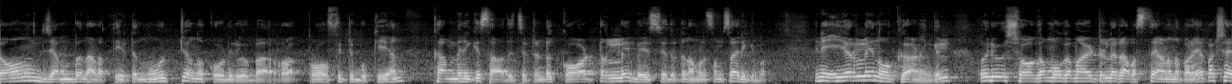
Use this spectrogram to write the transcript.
ലോങ് ജമ്പ് നടത്തിയിട്ട് നൂറ്റൊന്ന് കോടി രൂപ പ്രോഫിറ്റ് ബുക്ക് ചെയ്യാൻ കമ്പനിക്ക് സാധിച്ചിട്ടുണ്ട്. ക്വാർട്ടർലി ബേസ് ചെയ്തിട്ട് നമ്മൾ സംസാരിക്കുമ്പോൾ. ഇനി ഇയർലി നോക്കുകയാണെങ്കിൽ ഒരു ശോകമുഖമായിട്ടുള്ളൊരു അവസ്ഥയാണെന്ന് പറയാം. പക്ഷേ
